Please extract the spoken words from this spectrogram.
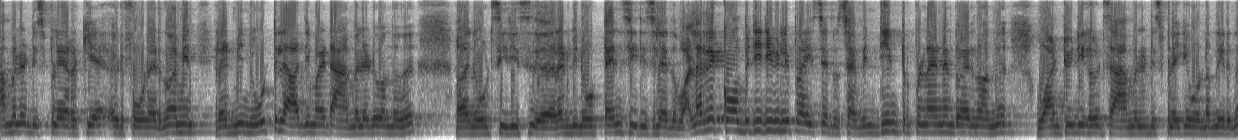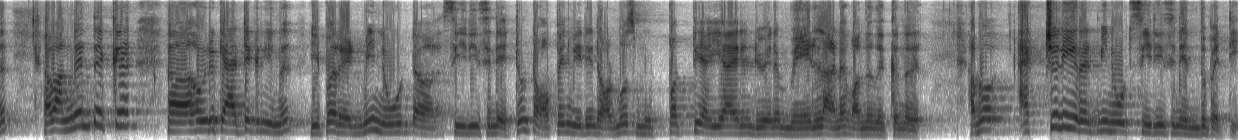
ആമലഡ് ഡിസ്പ്ലേ ഇറക്കിയ ഒരു ഫോണായിരുന്നു ഐ മീൻ റെഡ്മി നോട്ടിൽ ആദ്യമായിട്ട് ആമലഡ് വന്നത് note series Redmi note ten സീരീസിലായിരുന്നു വളരെ കോമ്പറ്റേറ്റീവ്ലി പ്രൈസ് ആയിരുന്നു. സെവന്റീൻ ട്രിപ്പിൾ നയൻ എന്തോ ആയിരുന്നു അന്ന് വൺ ട്വന്റി ഹേർട്സ് ആമലഡ് ഡിസ്പ്ലേക്ക് കൊണ്ടുവന്നിരുന്നത്. അപ്പോൾ അങ്ങനത്തെ ഒക്കെ ഒരു കാറ്റഗറിയിൽ നിന്ന് ഇപ്പോൾ റെഡ്മി നോട്ട് സീരീസിന്റെ ഏറ്റവും ടോപ്പ് എൻ വേരിയന്റ് ഓൾമോസ്റ്റ് മുപ്പത്തി അയ്യായിരം രൂപയുടെ മേളിലാണ് വന്ന് നിൽക്കുന്നത്. അപ്പോൾ ആക്ച്വലി റെഡ്മി നോട്ട് സീരീസിന് എന്ത് പറ്റി?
